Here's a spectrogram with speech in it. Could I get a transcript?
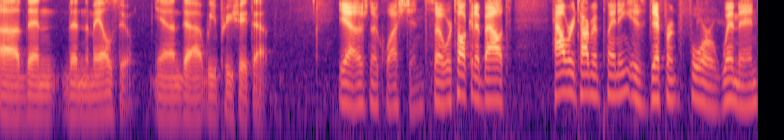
uh, than than the males do, and uh, we appreciate that. Yeah, there's no question. So we're talking about how retirement planning is different for women.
